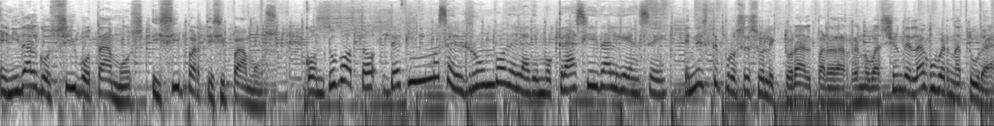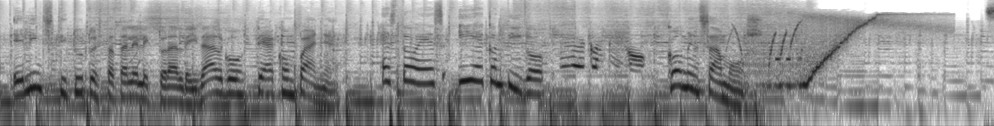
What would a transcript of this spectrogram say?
En Hidalgo sí votamos y sí participamos. Con tu voto definimos el rumbo de la democracia hidalguense. En este proceso electoral para la renovación de la gubernatura, el Instituto Estatal Electoral de Hidalgo te acompaña. Esto es IE Contigo. IE Contigo. Comenzamos.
